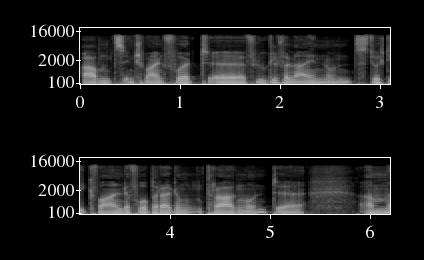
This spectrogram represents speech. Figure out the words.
abends in Schweinfurt äh, Flügel verleihen und durch die Qualen der Vorbereitung tragen und äh, am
